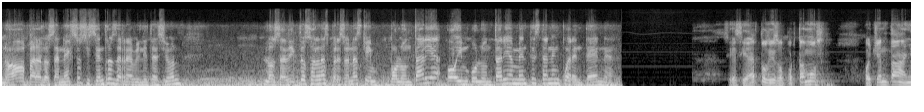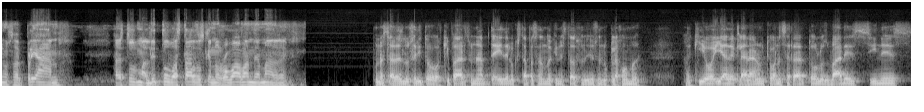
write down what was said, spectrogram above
No, para los anexos y centros de rehabilitación, los adictos son las personas que voluntaria o involuntariamente están en cuarentena. Sí, es cierto, si soportamos 80 años al PRIAN, a estos malditos bastardos que nos robaban de madre. Buenas tardes, Lucerito. Aquí para darte un update de lo que está pasando aquí en Estados Unidos, en Oklahoma. Aquí hoy ya declararon que van a cerrar todos los bares, cines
